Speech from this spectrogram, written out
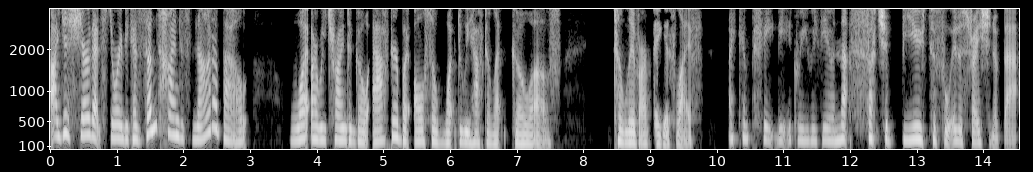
I just share that story because sometimes it's not about what are we trying to go after, but also what do we have to let go of to live our biggest life? I completely agree with you. And that's such a beautiful illustration of that.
